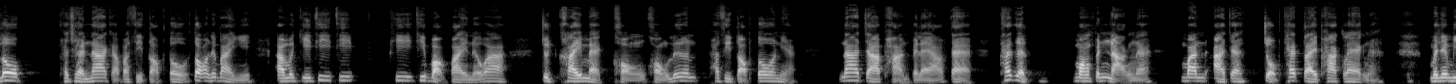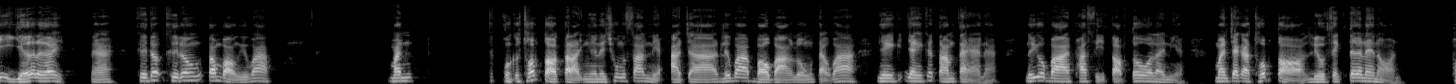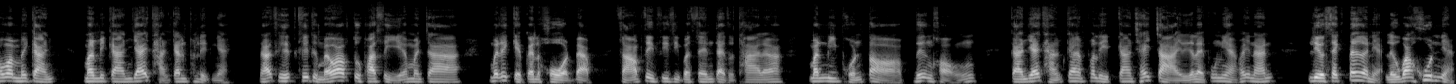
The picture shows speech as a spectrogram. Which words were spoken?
โลกเผชิญหน้ากับภาษีตอบโต้ต้องอธิบายอย่างนี้อ่าเมื่อกี้ที่ที่พี่ที่บอกไปเนะว่า จุดไคลแม็กของของเรื่องภาษีตอบโต้เนี่ย น่าจะผ่านไปแล้ว แต่ถ้าเกิดมองเป็นหนังนะ มันอาจจะจบแค่ไตรภาคแรกนะ มันยังมีอีกเยอะเลยนะคือต้องคือต้องต้องบอกอย่างนี้ว่า มันผลกระทบต่อตลาดเงินในช่วงสั้นเนี่ย อาจจะเรียกว่าเบาบางลง แต่ว่ายังยังไงก็ตามแต่นะนโยบายภาษีตอบโต้อะไรเนี่ย มันจะกระทบต่อ real sector แน่นอน เพราะมันมีการ มันมีการย้ายฐานการผลิตไงนะคือคือถึงแม้ว่าตัวภาษีมันจะไม่ได้เก็บกันโหดแบบสามสิบสี่สิบเปอร์เซ็นแต่สุดท้ายแล้ว มันมีผลต่อเรื่องของการย้ายฐานการผลิตการใช้จ่ายหรืออะไรพวกเนี้ยเพราะฉะนั้น real sector เนี่ยหรือว่าหุ้นเนี่ย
